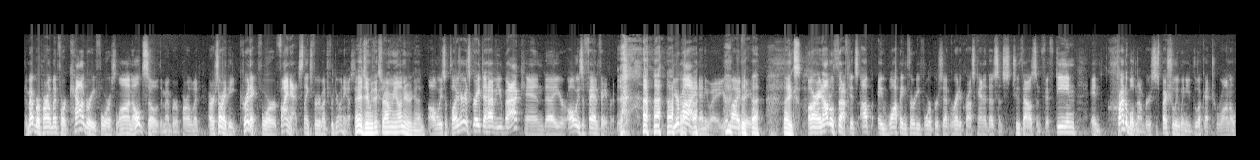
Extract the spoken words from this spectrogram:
the Member of Parliament for Calgary Forest Lawn, also the Member of Parliament, or sorry, the critic for Finance. Thanks very much for joining us. Hey, Jimmy, thanks for having me on here again. Always a pleasure. It's great to have you back, and uh, you're always a fan favorite. you're mine, anyway. You're my favorite. Thanks. All right, auto theft. It's up a whopping 34% right across Canada since 2015. Incredible numbers, especially when you look at Toronto.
